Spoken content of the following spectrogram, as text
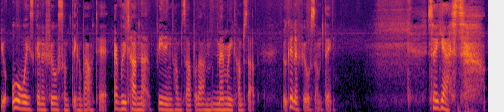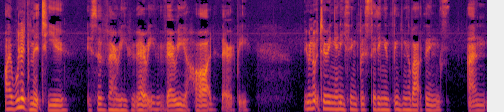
you're always going to feel something about it. Every time that feeling comes up or that memory comes up, you're going to feel something. So, yes, I will admit to you it's a very, very, very hard therapy. You're not doing anything but sitting and thinking about things, and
